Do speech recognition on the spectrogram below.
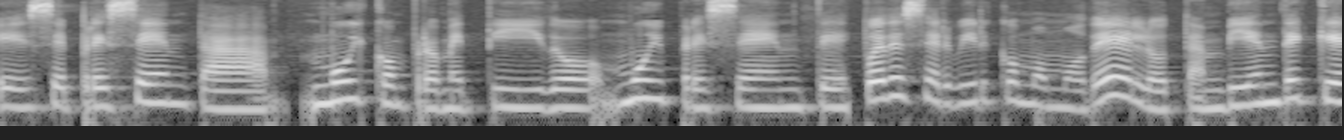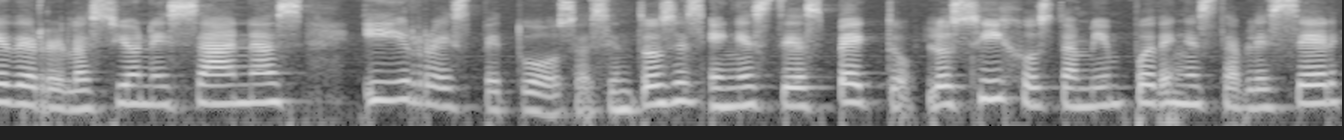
eh, se presenta muy comprometido, muy presente, puede servir como modelo también de que de relaciones sanas y respetuosas. Entonces, en este aspecto, los hijos también pueden establecer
